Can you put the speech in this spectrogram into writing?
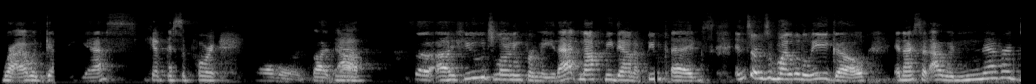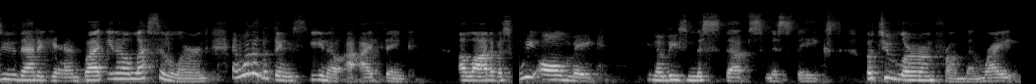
where i would get the yes. Get the support. Forward. But yeah. uh, so a huge learning for me. That knocked me down a few pegs in terms of my little ego. And i said i would never do that again. But you know lesson learned. And one of the things you know i, I think a lot of us, we all make, you know, these missteps, mistakes, but you learn from them, right?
